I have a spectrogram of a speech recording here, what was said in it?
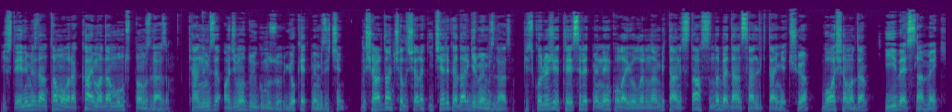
İşte elimizden tam olarak kaymadan bunu tutmamız lazım. Kendimize acıma duygumuzu yok etmemiz için dışarıdan çalışarak içeri kadar girmemiz lazım. Psikolojiye tesir etmenin en kolay yollarından bir tanesi de aslında bedensellikten geçiyor. Bu aşamada iyi beslenmek,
